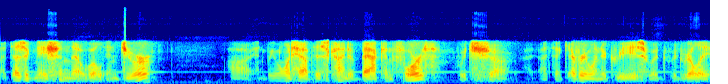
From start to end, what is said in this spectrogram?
a designation that will endure? Uh, and we won't have this kind of back and forth, which uh, I think everyone agrees would, would really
